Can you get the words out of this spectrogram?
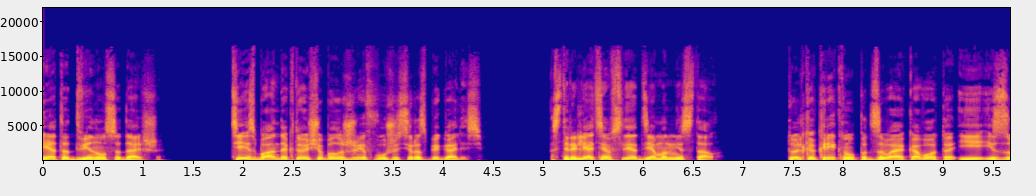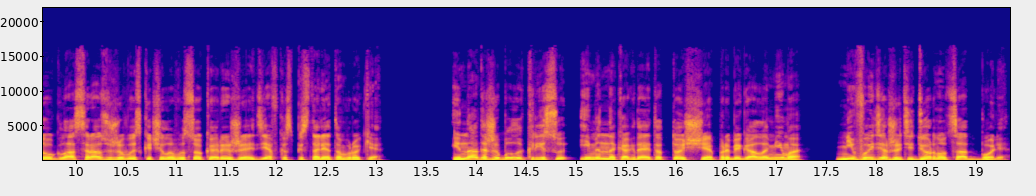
Этот двинулся дальше. Те из банды, кто еще был жив, в ужасе разбегались. Стрелять им вслед демон не стал. Только крикнул, подзывая кого-то, и из-за угла сразу же выскочила высокая рыжая девка с пистолетом в руке. И надо же было Крису, именно когда эта тощая пробегала мимо, не выдержать и дернуться от боли.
